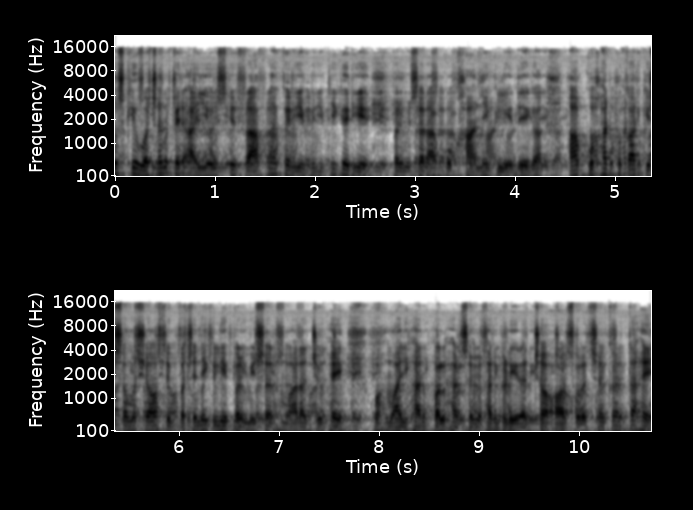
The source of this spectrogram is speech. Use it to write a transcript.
उसके वचन पर आइए, उसकी प्रार्थना करिए, विनती करिए। परमेश्वर आपको खाने के लिए देगा। आपको हर प्रकार की समस्याओं से बचने के लिए परमेश्वर हमारा जो है, वो हमारी हर पल, हर समय, हर घड़ी रक्षा और सुरक्षा करता है।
